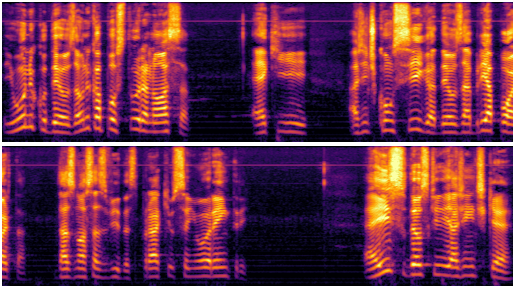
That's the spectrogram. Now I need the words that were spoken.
e o único Deus, a única postura nossa é que a gente consiga, Deus, abrir a porta das nossas vidas para que o Senhor entre. É isso, Deus, que a gente quer.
